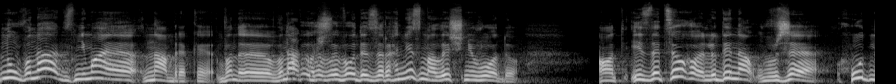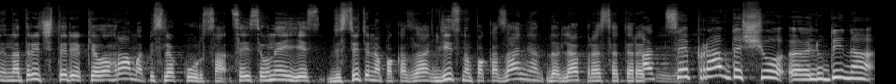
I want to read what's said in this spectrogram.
Ну, вона знімає набряки. Вона, вона Також. виводить з організму лишню воду. От. І з-за цього людина вже худне на 3-4 кілограми після курсу. Це якщо у неї є дійсно показання, дійсно показання для А це правда, що е, людина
